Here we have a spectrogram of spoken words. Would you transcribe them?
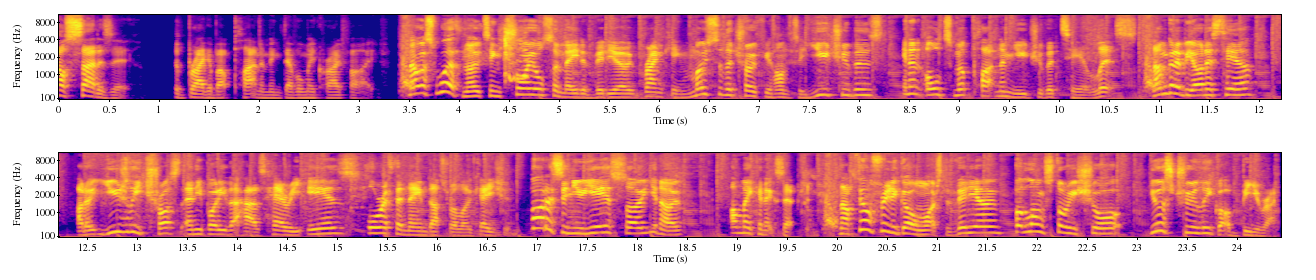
How sad is it to brag about platinuming Devil May Cry 5? Now it's worth noting Troy also made a video ranking most of the Trophy Hunter YouTubers in an Ultimate Platinum YouTuber tier list. And I'm gonna be honest here, I don't usually trust anybody that has hairy ears or if they're named after a location. But it's a new year, so you know, I'll make an exception. Now feel free to go and watch the video, but long story short, yours truly got a B rank.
